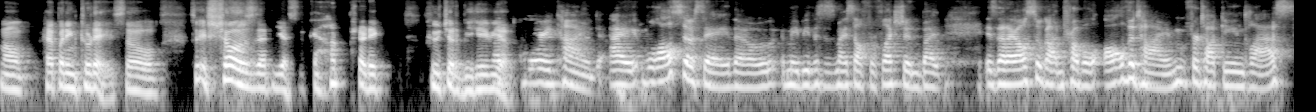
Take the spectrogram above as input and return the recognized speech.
now happening today. So so it shows that yes, you cannot predict future behavior. That's very kind. I will also say, though, maybe this is my self reflection, but is that I also got in trouble all the time for talking in class.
